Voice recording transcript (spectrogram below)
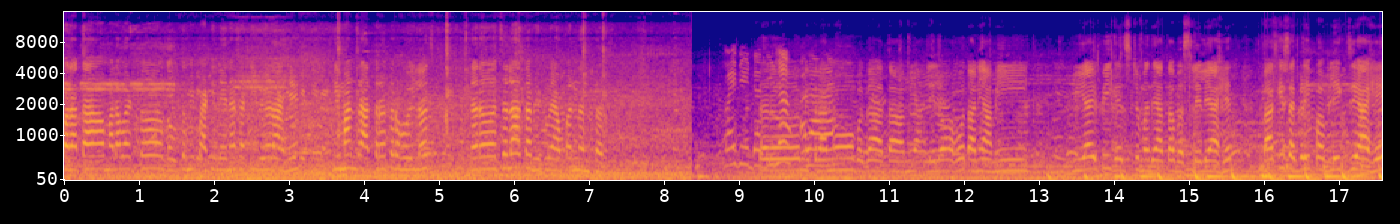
पण आता मला वाटतं गौतमी पाटील येण्यासाठी वेळ आहे. किमान रात्र तर होईलच. तर चला आता भेटूया आपण नंतर. तर मित्रांनो बघा आता आम्ही आलेलो आहोत आणि आम्ही व्ही आय पी गेस्टमध्ये आता बसलेले आहेत. बाकी सगळी पब्लिक जी आहे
